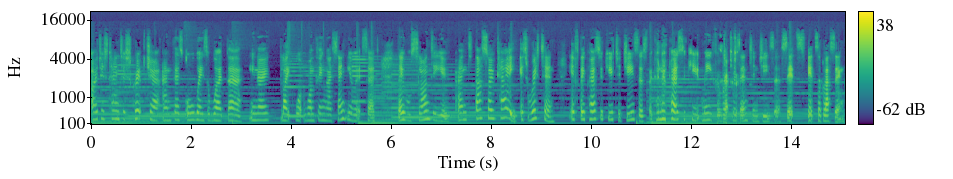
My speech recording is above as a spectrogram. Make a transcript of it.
I just turn to scripture and there's always a word there. You know, like what one thing I sent you, it said, they will slander you, and that's okay. It's written. If they persecuted Jesus, they're going to persecute me for representing Jesus. It's it's a blessing.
